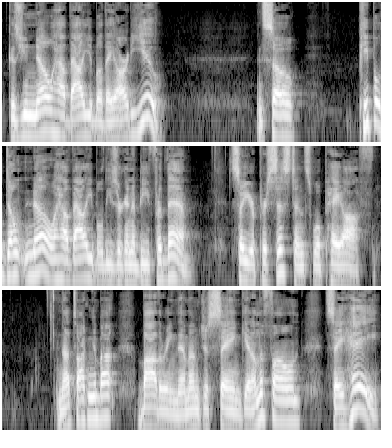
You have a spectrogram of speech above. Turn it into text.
because you know how valuable they are to you. And so people don't know how valuable these are going to be for them. So your persistence will pay off. I'm not talking about bothering them. I'm just saying get on the phone, say, hey,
